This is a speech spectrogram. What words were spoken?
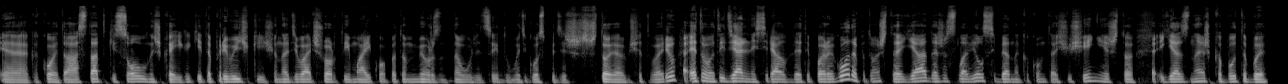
э, какое-то остатки солнышка и какие-то привычки еще надевать шорты и майку, а потом мерзнуть на улице и думать, господи, что я вообще творю. Это вот идеальный сериал для этой поры года, потому что я я даже словил себя на каком-то ощущении, что я, знаешь, как будто бы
